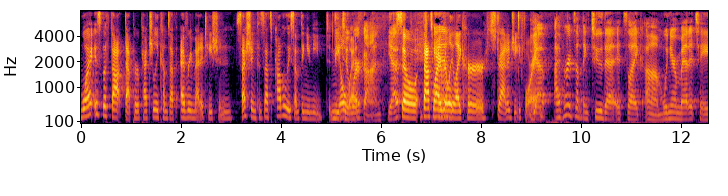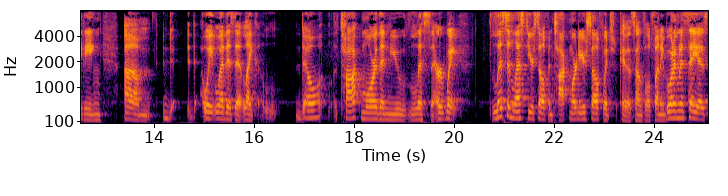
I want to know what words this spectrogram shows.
what is the thought that perpetually comes up every meditation session? Because that's probably something you need to Need deal to with. work on. Yep. So that's why I really like her strategy for it. Yeah, I've heard something too that it's like um, when you're meditating. Um, d- d- wait, what is it like? Don't talk more than you listen, or wait, listen less to yourself and talk more to yourself. Which okay, that sounds a little funny, but what I'm going to say is.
